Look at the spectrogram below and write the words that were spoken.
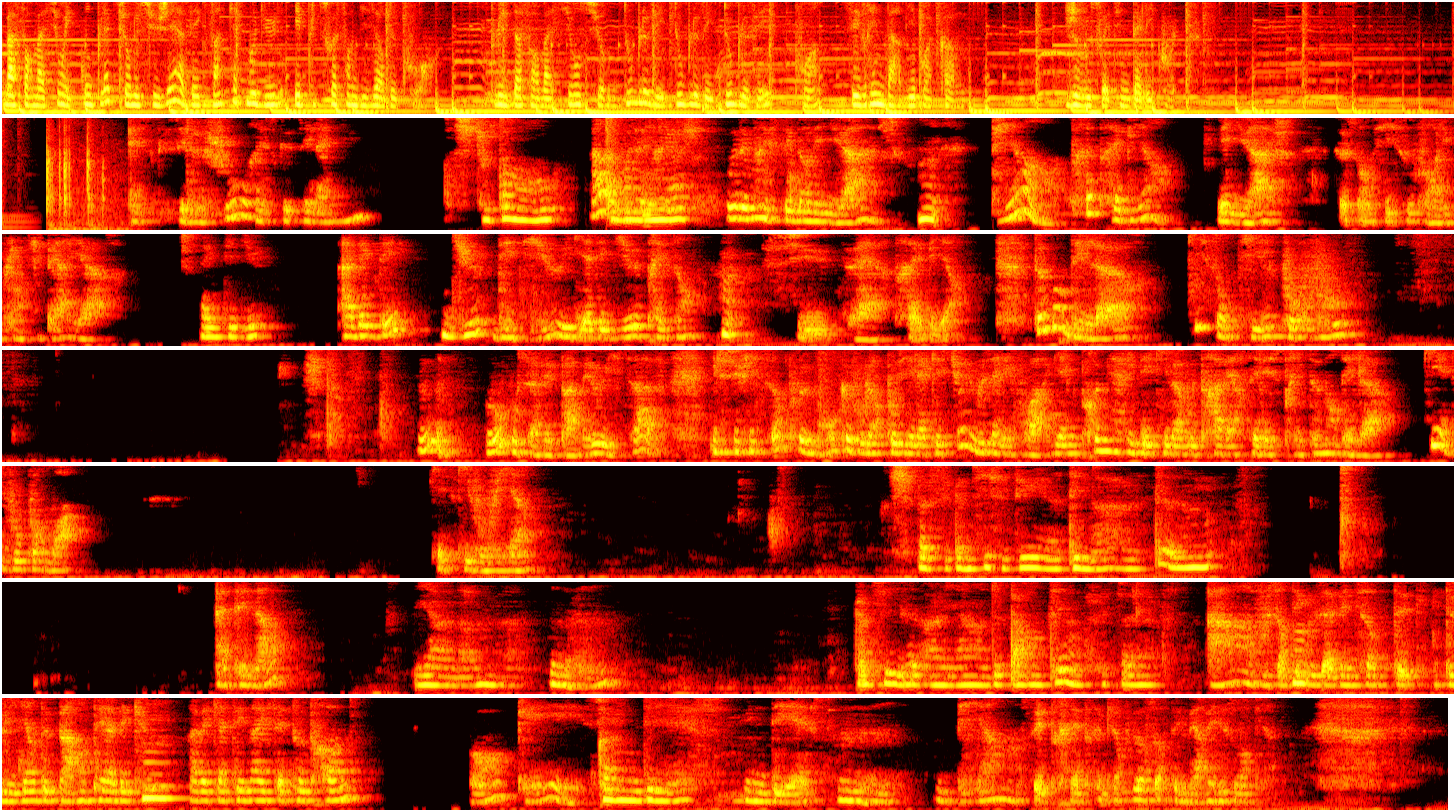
Ma formation est complète sur le sujet avec 24 modules et plus de 70 heures de cours. Plus d'informations sur www.séverinebarbier.com. Je vous souhaite une belle écoute. Est-ce que c'est le jour? Est-ce que c'est la nuit? Je suis tout le temps en haut. Ah, vous êtes, resté, vous êtes resté dans les nuages. Mm. Bien, très très bien. Les nuages, ce sont aussi souvent les plans supérieurs. Avec des dieux. Avec des dieux Des dieux, il y a des dieux présents. Mm. Super, très bien. Demandez-leur, qui sont-ils pour vous? Je sais pas. Hmm, Vous, vous savez pas, mais eux, ils savent. Il suffit simplement que vous leur posiez la question et vous allez voir, il y a une première idée qui va vous traverser l'esprit. Demandez-leur. Qui êtes-vous pour moi? Qu'est-ce qui vous vient? Je sais pas, c'est comme si c'était Athéna. euh, Athéna? Il y a un homme. Mhm. Comme s'il avait un lien de parenté en fait. Ah, vous sentez Mm. que vous avez une sorte de, de lien de parenté avec eux, Mm. avec Athéna et cet autre homme? Ok. Comme une déesse. Une déesse. Mhm. Bien, c'est très très bien. Vous en sortez merveilleusement bien.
